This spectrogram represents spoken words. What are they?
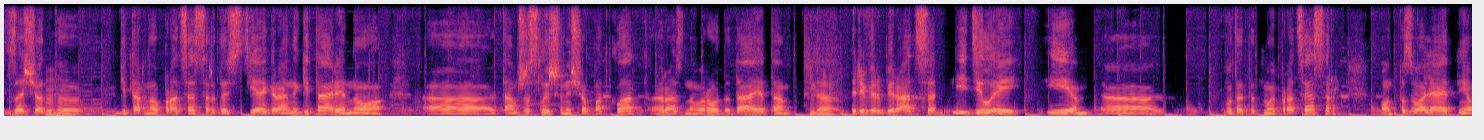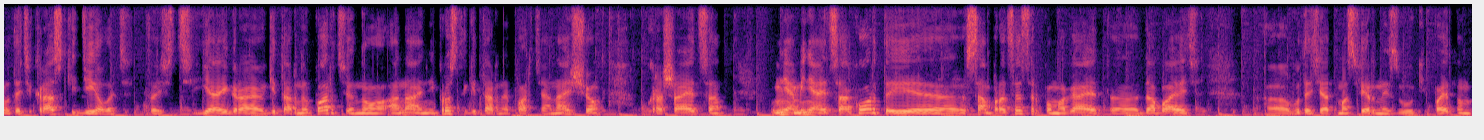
за счет mm-hmm. гитарного процессора, то есть я играю на гитаре, но там же слышен еще подклад разного рода, да, это да. реверберация и дилей. И э, вот этот мой процессор, он позволяет мне вот эти краски делать. То есть я играю гитарную партию, но она не просто гитарная партия, она еще украшается. У меня меняется аккорд, и э, сам процессор помогает э, добавить э, вот эти атмосферные звуки. Поэтому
